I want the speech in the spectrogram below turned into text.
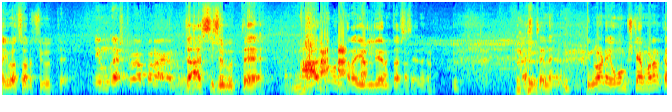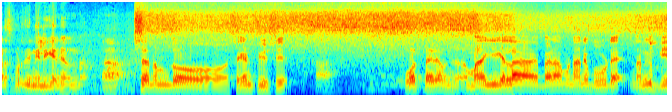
ಐವತ್ತು ಸಾವಿರ ಸಿಗುತ್ತೆ. ನಿಮ್ಗೆ ಅಷ್ಟು ವ್ಯಾಪಾರ ಆಗಲ್ಲ ಜಾಸ್ತಿ ಸಿಗುತ್ತೆ. ಆದ್ರೂ ಒಂಥರ ಇರಲಿ ಅಂತ ಅಷ್ಟೇ ಅಷ್ಟೇನೆ. ಈಗ ನೋಡಿ ಹೋಮ್ ಸ್ಟೇ ಮಾಡೋದು ಕರ್ಸ್ಬಿಡ್ತೀನಿ ಇಲ್ಲಿಗೇನೆ ಅವನ್ನ ಸರ್ ನಮ್ಮದು ಸೆಕೆಂಡ್ ಪಿ ಯು ಸಿ ಓದ್ತಾ ಇದೆ ಒಂದು ಮ- ಈಗೆಲ್ಲ ಬೇಡ ಅಂದ್ಬಿಟ್ಟು ನಾನೇ ಬಿಡ್ಬಿಟ್ಟೆ ನನಗೆ ಬಿ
